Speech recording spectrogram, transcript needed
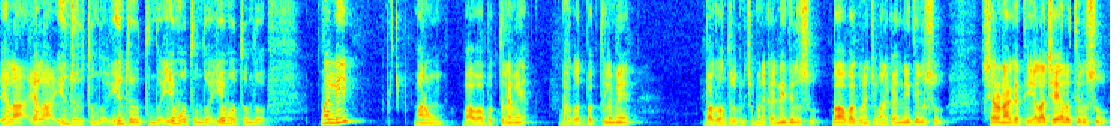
ఎలా ఎలా ఏం జరుగుతుందో ఏం జరుగుతుందో ఏమవుతుందో ఏమవుతుందో. మళ్ళీ మనం బాబా భక్తులమే భగవద్భక్తులమే భగవంతుడి గురించి మనకు అన్నీ తెలుసు బాబా గురించి మనకు అన్నీ తెలుసు శరణాగతి ఎలా చేయాలో తెలుసు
